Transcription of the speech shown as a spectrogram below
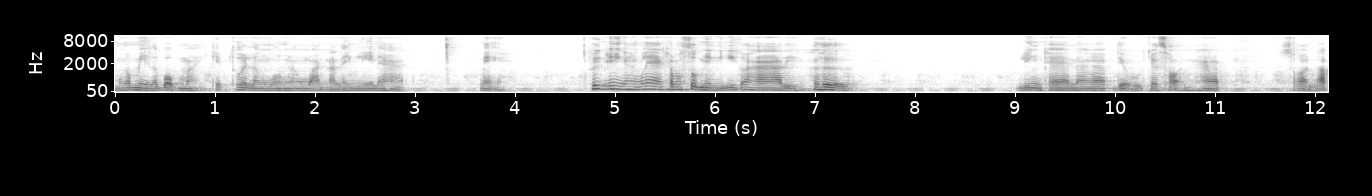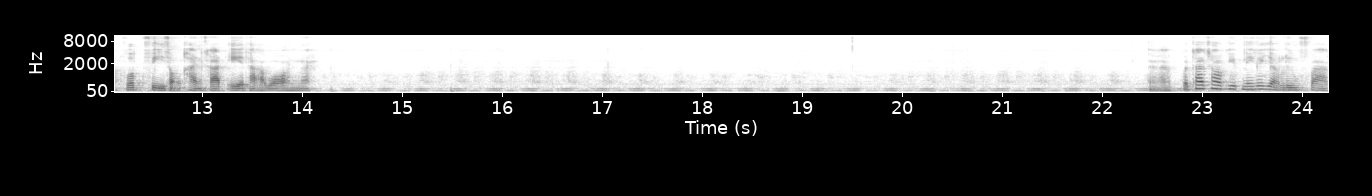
มันก็มีระบบใหม่เก็บถ้วยรางวงรางวัลอะไรอย่างงี้นะฮะแหมเพิ่งเล่นครั้งแรกแล้วมาสุ่มอย่างนี้ก็ฮาดิเฮ้อลิงแทนนะครับ เดี๋ยวจะสอนครับ สอนรับรถฟรีสองคันคัสเอถาวรนนะนะครับก็ถ้าชอบคลิปนี้ก็อย่าลืมฝาก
